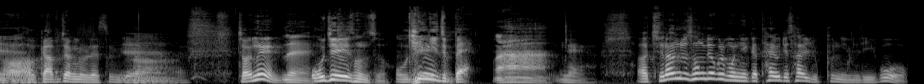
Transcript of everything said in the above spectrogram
예. 아, 깜짝 놀랐습니다. 예. 저는 네. 오재일 선수, King is. back. 아. 네. 아, 지난주 성적을 보니까 타율이 4할 6푼 1리고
